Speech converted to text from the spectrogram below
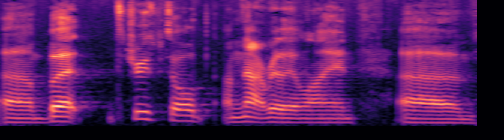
um, but the truth be told, I'm not really a lion. Um,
